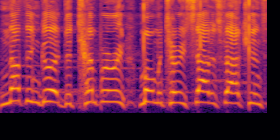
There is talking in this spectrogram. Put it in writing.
Nothing good. The temporary, momentary satisfactions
